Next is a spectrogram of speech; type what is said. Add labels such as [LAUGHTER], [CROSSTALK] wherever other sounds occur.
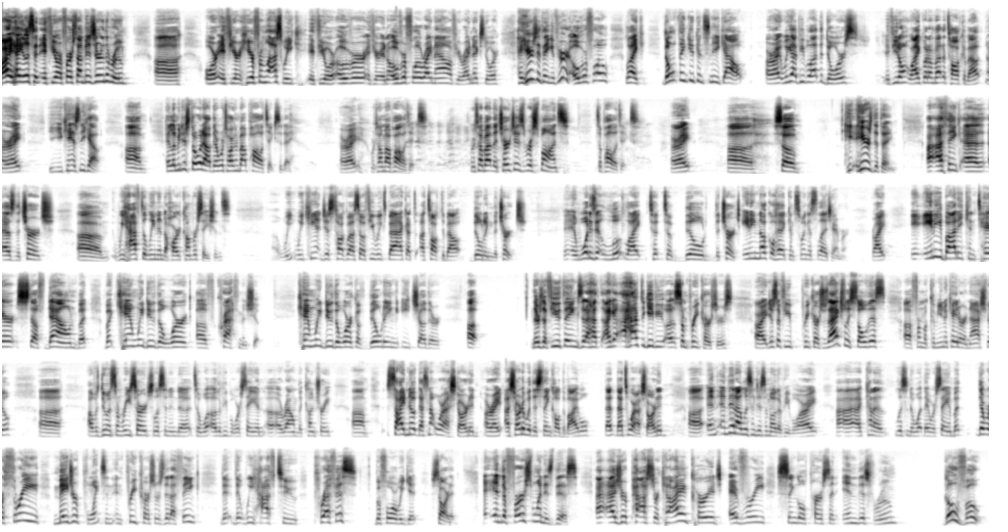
All right, hey, listen, if you're a first time visitor in the room, uh, or if you're here from last week, if you're over, if you're in overflow right now, if you're right next door, hey, here's the thing: if you're in overflow, like, don't think you can sneak out. All right, we got people at the doors. If you don't like what I'm about to talk about, all right, you, you can't sneak out. Um, hey, let me just throw it out there. We're talking about politics today. All right, we're talking about politics. We're talking about the church's response to politics. All right, uh, so he, here's the thing. I, I think as, as the church um, we have to lean into hard conversations. Uh, we, we can't just talk about, so a few weeks back, I, t- I talked about building the church. And what does it look like to, to build the church? Any knucklehead can swing a sledgehammer, right? Anybody can tear stuff down, but, but can we do the work of craftsmanship? Can we do the work of building each other up? There's a few things that I have to, I, have to give you uh, some precursors. All right, just a few precursors. I actually stole this uh, from a communicator in Nashville. Uh, I was doing some research, listening to, to what other people were saying uh, around the country. Um, side note, that's not where I started, all right? I started with this thing called the Bible. That, that's where I started. Uh, and, and then I listened to some other people, all right? I, I kind of listened to what they were saying. But there were three major points and, and precursors that I think that, that we have to preface before we get started. And the first one is this As your pastor, can I encourage every single person in this room? Go vote.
